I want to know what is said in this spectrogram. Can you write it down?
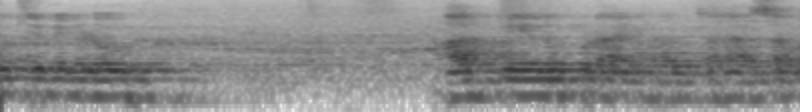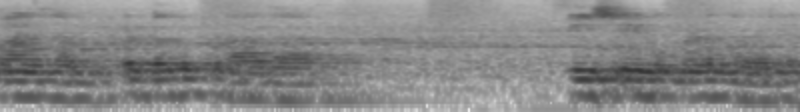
ಉದ್ಯಮಿಗಳು, ಆತ್ಮೀಯರು ಕೂಡ ಆಗಿರುವಂತಹ ಸಮಾಜದ ಮುಖಂಡರು ಕೂಡ ಆದ ಪಿ ಸಿ. ಉಮ್ಮಣ್ಣನವರೇ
